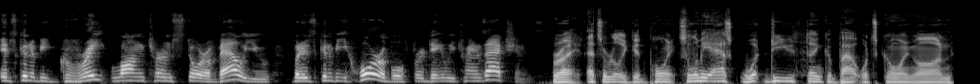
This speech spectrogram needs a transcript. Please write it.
it's going to be great long-term store of value, but it's going to be horrible for daily transactions. Right. That's a really good point. So let me ask, what do you think about what's going on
